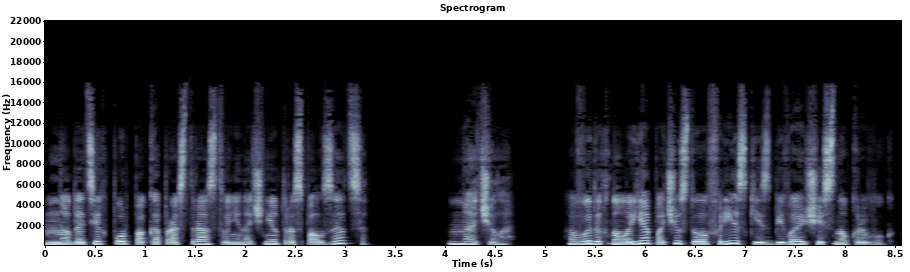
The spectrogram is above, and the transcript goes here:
Но до тех пор, пока пространство не начнет расползаться... Начало. Выдохнула я, почувствовав резкий, сбивающий с ног рывок.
